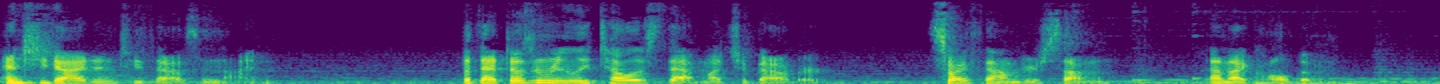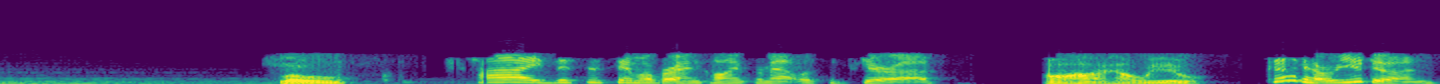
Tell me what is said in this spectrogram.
and she died in 2009. But that doesn't really tell us that much about her. So I found her son, and I called him. Hello. Hi, this is Sam O'Brien calling from Atlas Obscura. Oh, hi, how are you? Good, how are you doing?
